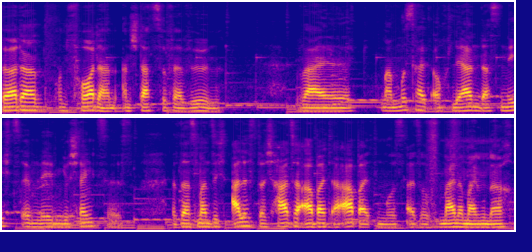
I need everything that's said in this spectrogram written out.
fördern und fordern, anstatt zu verwöhnen. Weil man muss halt auch lernen, dass nichts im Leben geschenkt ist. Also dass man sich alles durch harte Arbeit erarbeiten muss. Also meiner Meinung nach.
